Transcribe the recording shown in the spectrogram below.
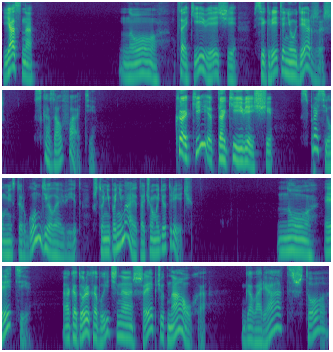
ясно?» «Ну, такие вещи в секрете не удержишь», — сказал Фати. «Какие такие вещи?» — спросил мистер Гун, делая вид, что не понимает, о чем идет речь. «Ну, эти, о которых обычно шепчут на ухо, говорят, что...»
